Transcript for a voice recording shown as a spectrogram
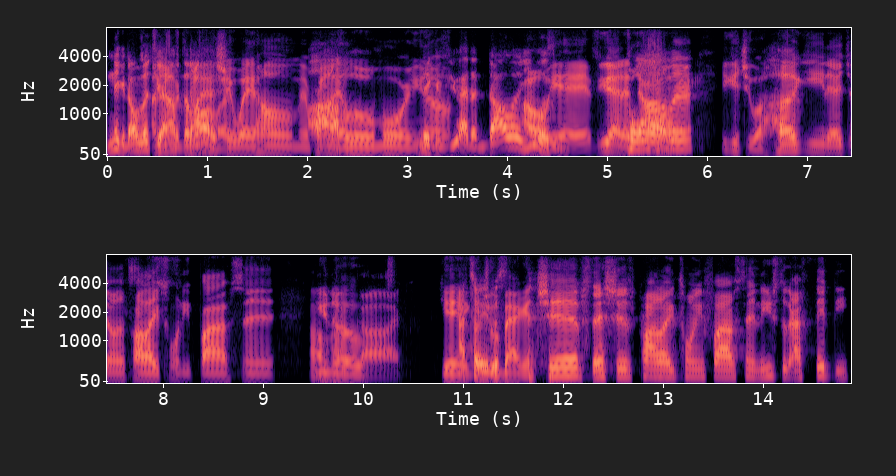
nigga don't let you have a to last your way home and probably a Oh, little more. You nigga, know? if you had a dollar, you oh yeah, if you had a balling. dollar, you get you a huggy. That joint's probably like twenty five cent. oh you my know, God. Yeah, I get tell you, you a bag of chips. That shit's probably like twenty five cent. You still got fifty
